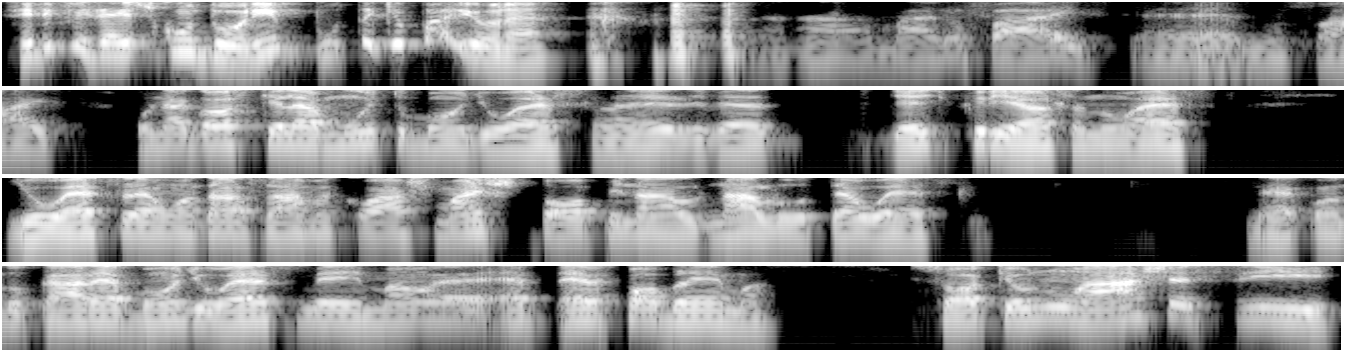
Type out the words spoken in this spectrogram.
se ele fizer isso com o Durinho, puta que pariu, né? não, mas não faz, é, é. não faz. O negócio é que ele é muito bom de Wrestling, né? Ele é desde criança no Wrestling, e o Wesley é uma das armas que eu acho mais top na, na luta, é o Wesley. Né? Quando o cara é bom de Wesley, meu irmão, é, é, é problema. Só que eu não acho esse...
